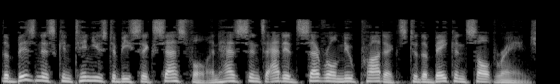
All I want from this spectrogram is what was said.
The business continues to be successful and has since added several new products to the bacon salt range.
